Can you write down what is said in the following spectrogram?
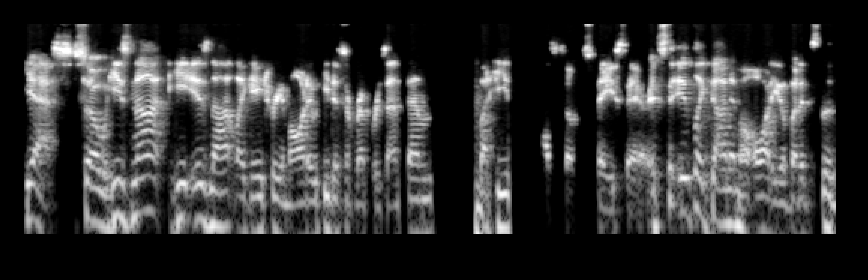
yes so he's not he is not like atrium audio he doesn't represent them hmm. but he has some space there it's it's like dynamo audio but it's the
